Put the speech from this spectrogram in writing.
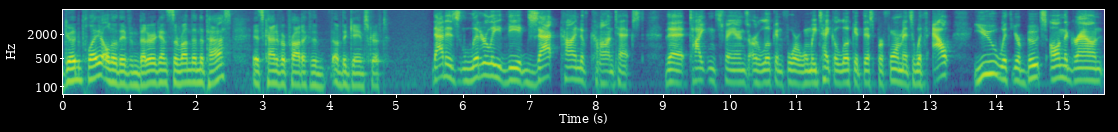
good play, although they've been better against the run than the pass. It's kind of a product of, of the game script. That is literally the exact kind of context that Titans fans are looking for when we take a look at this performance. Without you with your boots on the ground,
